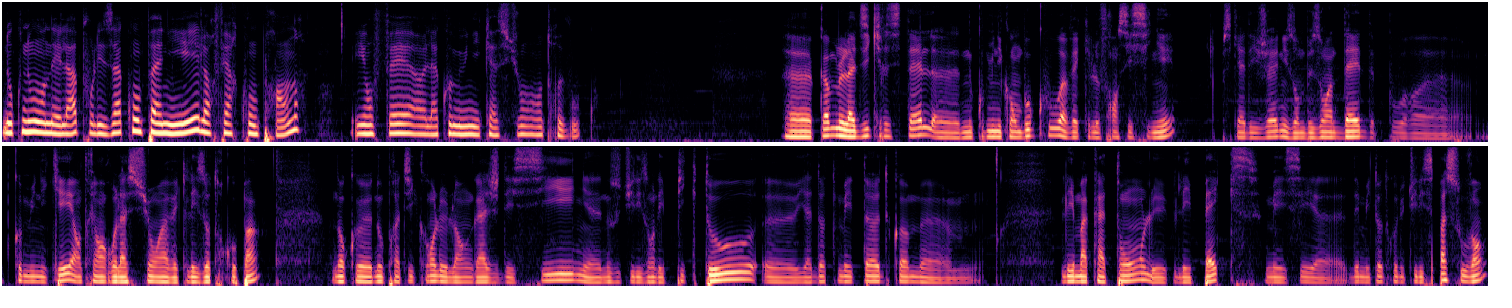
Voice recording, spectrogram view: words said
Donc nous, on est là pour les accompagner, leur faire comprendre. Et on fait la communication entre vous. comme l'a dit Christelle, nous communiquons beaucoup avec le français signé, parce qu'il y a des jeunes, ils ont besoin d'aide pour communiquer, entrer en relation avec les autres copains. Donc euh, nous pratiquons le langage des signes, nous utilisons les pictos, euh, il y a d'autres méthodes comme euh, les macatons, les, PEX, mais c'est des méthodes qu'on n'utilise pas souvent.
